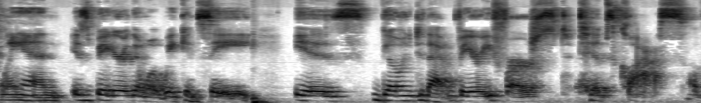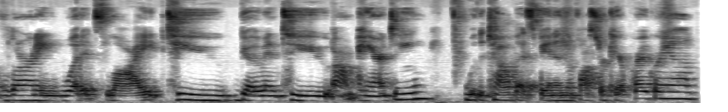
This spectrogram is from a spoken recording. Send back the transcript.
plan is bigger than what we can see is going to that very first tips class of learning what it's like to go into um, parenting with a child that's been in the foster care program.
